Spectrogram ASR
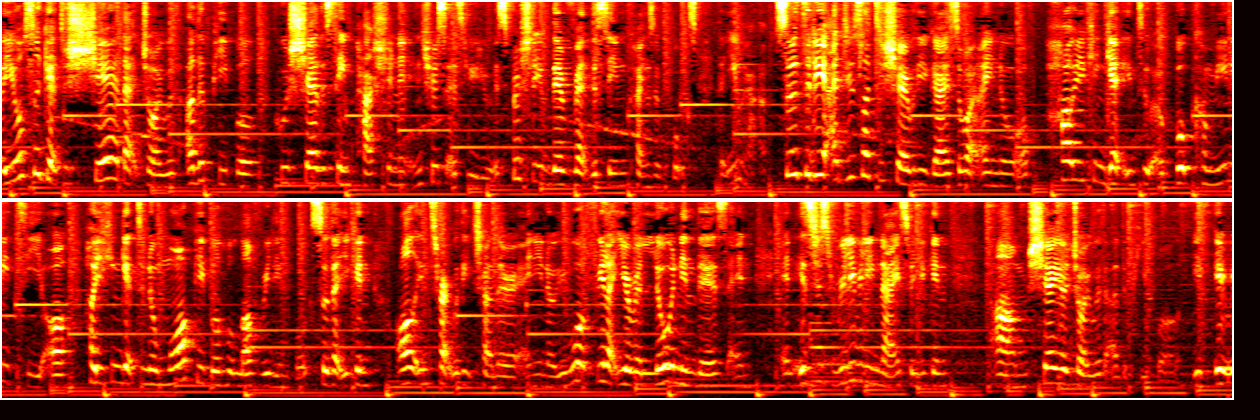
but you also get to share that joy with other people who share the same passion and interest as you do, especially if they've read the same kinds of books that you have. So today I'd just like to share with you guys what I know of how you can get into a book community or how you can get to know more people who love reading books so that you can all interact with each other and you know you won't feel like you're alone in this and and it's just really really nice when you can um, share your joy with other people. It, it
